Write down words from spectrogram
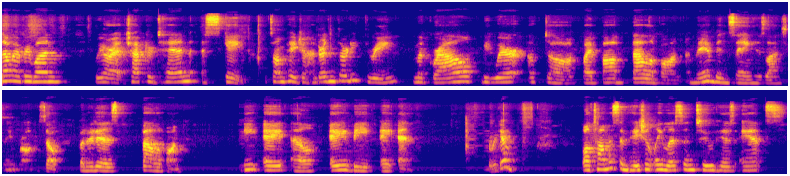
Hello, everyone. We are at chapter 10, Escape. It's on page 133, McGrowl, Beware of Dog by Bob Balaban. I may have been saying his last name wrong, so, but it is Balaban. B A L A B A N. Here we go. While Thomas impatiently listened to his aunt's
